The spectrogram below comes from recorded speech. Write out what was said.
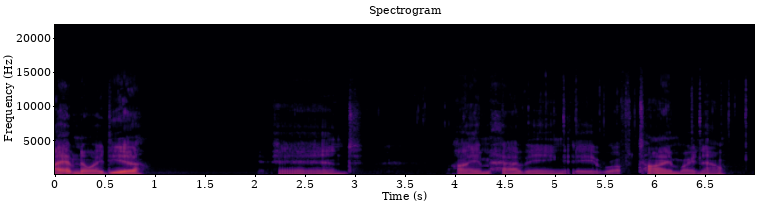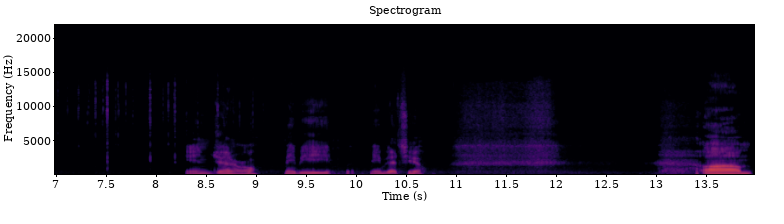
I have no idea and I am having a rough time right now in general, maybe maybe that's you. Um,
